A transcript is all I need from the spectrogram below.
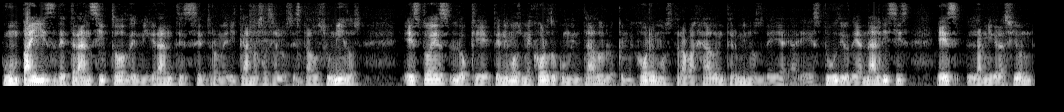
un país de tránsito de migrantes centroamericanos hacia los Estados Unidos. Esto es lo que tenemos mejor documentado, lo que mejor hemos trabajado en términos de eh, estudio, de análisis, es la migración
